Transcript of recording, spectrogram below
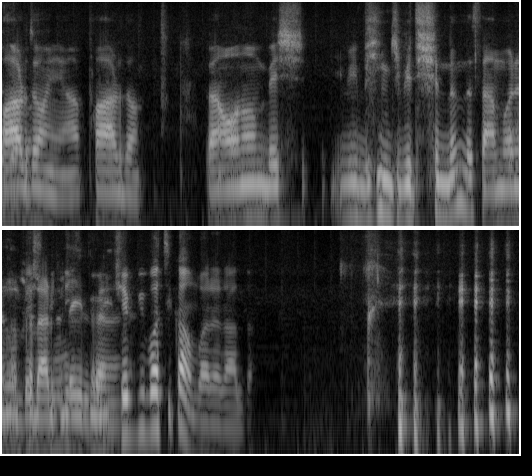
pardon ya pardon. Ben 10-15 bin gibi düşündüm de San Marino o 15 kadar da değil. be. ülke bir Vatikan var herhalde.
